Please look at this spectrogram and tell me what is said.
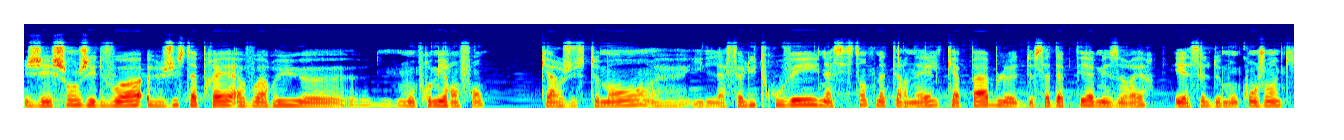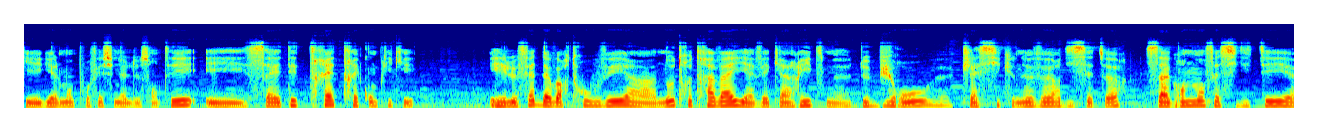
J'ai changé de voie euh, juste après avoir eu euh, mon premier enfant, car justement, euh, il a fallu trouver une assistante maternelle capable de s'adapter à mes horaires et à celles de mon conjoint qui est également professionnel de santé, et ça a été très très compliqué. Et le fait d'avoir trouvé un autre travail avec un rythme de bureau classique 9h, 17h, ça a grandement facilité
